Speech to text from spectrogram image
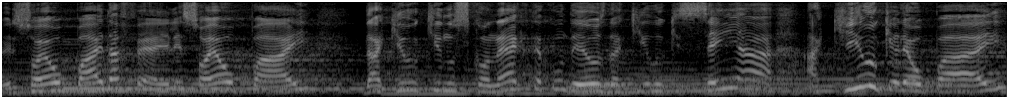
Ele só é o pai da fé, ele só é o pai daquilo que nos conecta com Deus, daquilo que sem a, aquilo que ele é o pai,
